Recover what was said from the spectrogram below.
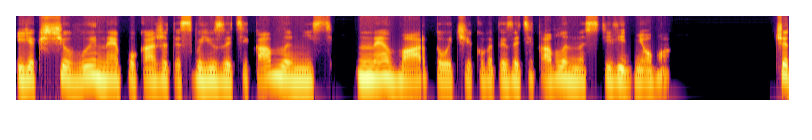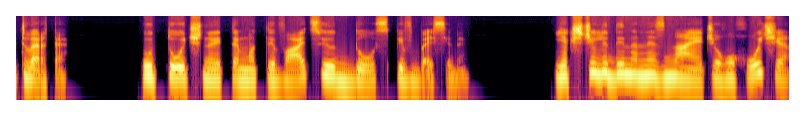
І якщо ви не покажете свою зацікавленість, не варто очікувати зацікавленості від нього. Четверте. Уточнюйте мотивацію до співбесіди. Якщо людина не знає, чого хоче,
